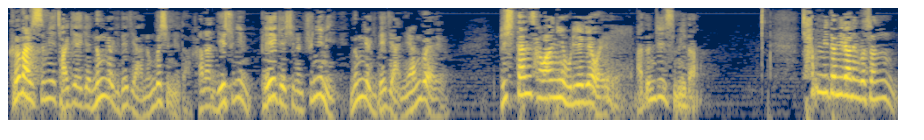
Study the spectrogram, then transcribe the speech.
그 말씀이 자기에게 능력이 되지 않은 것입니다. 하나님 예수님 배에 계시는 주님이 능력이 되지 아니한 거예요. 비슷한 상황이 우리에게 얼마든지 있습니다. 참 믿음이라는 것은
